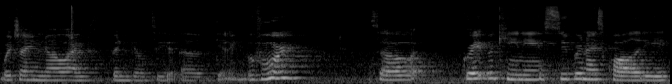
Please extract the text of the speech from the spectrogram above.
which I know I've been guilty of getting before. So great bikini, super nice quality.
